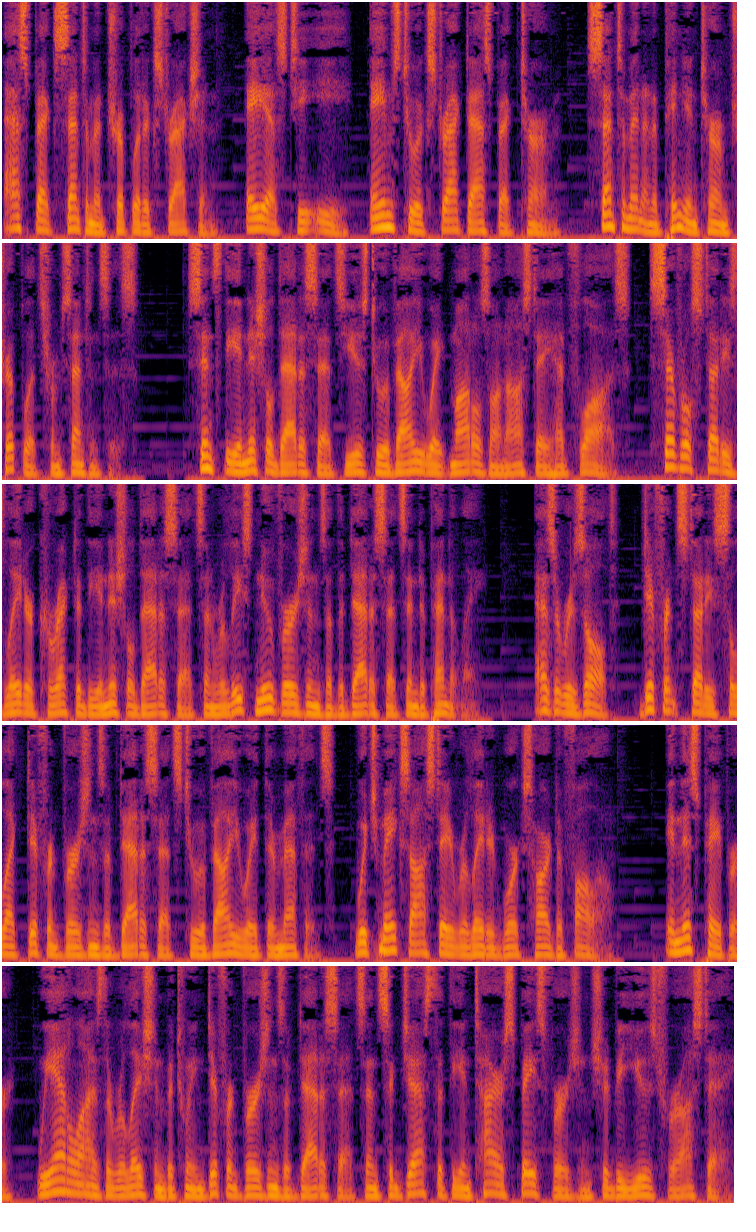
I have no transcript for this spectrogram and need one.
Aspect Sentiment Triplet Extraction, ASTE, aims to extract aspect term, sentiment and opinion term triplets from sentences. Since the initial datasets used to evaluate models on ASTE had flaws, several studies later corrected the initial datasets and released new versions of the datasets independently. As a result, different studies select different versions of datasets to evaluate their methods, which makes ASTE related works hard to follow. In this paper, we analyze the relation between different versions of datasets and suggest that the entire space version should be used for ASTE.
